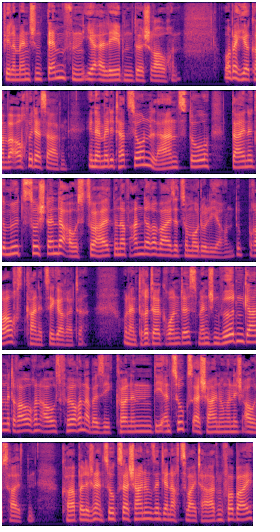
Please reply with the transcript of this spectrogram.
Viele Menschen dämpfen ihr Erleben durch Rauchen. Aber hier können wir auch wieder sagen, in der Meditation lernst du, deine Gemütszustände auszuhalten und auf andere Weise zu modulieren. Du brauchst keine Zigarette. Und ein dritter Grund ist, Menschen würden gern mit Rauchen aufhören, aber sie können die Entzugserscheinungen nicht aushalten. Körperliche Entzugserscheinungen sind ja nach zwei Tagen vorbei,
